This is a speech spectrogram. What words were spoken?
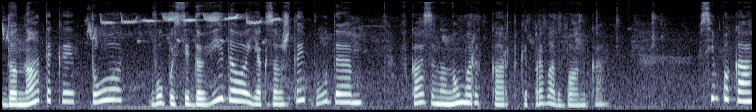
донатики, то в описі до відео, як завжди, буде вказано номер картки Приватбанка. Всім пока!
